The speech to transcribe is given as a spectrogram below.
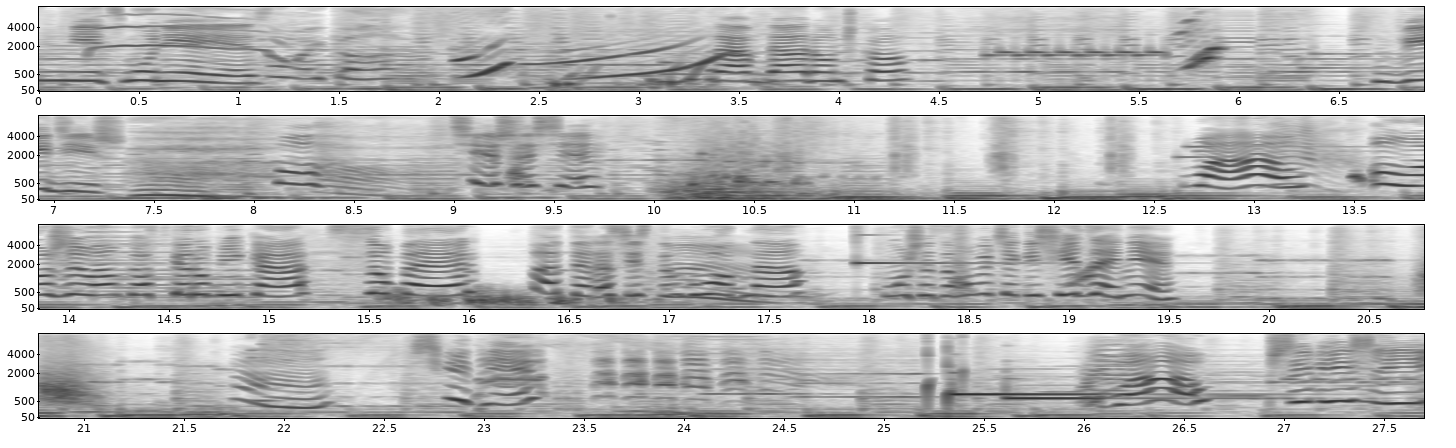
Nic mu nie jest. oh my god. Prawda, Rączko? Widzisz. O, cieszę się. Wow! Ułożyłam kostkę Rubika! Super! A teraz jestem głodna. Muszę zamówić jakieś jedzenie. Hmm, świetnie. Wow! Przywieźli!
